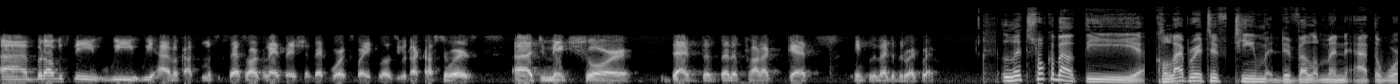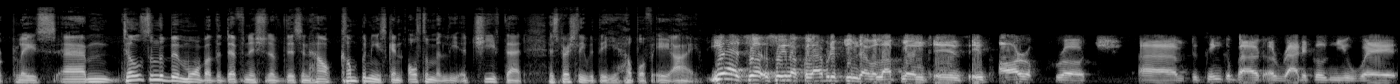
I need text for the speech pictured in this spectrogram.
Uh, but obviously, we, we have a customer success organization that works very closely with our customers uh, to make sure that the, that the product gets implemented the right way. Let's talk about the collaborative team development at the workplace. Um, tell us a little bit more about the definition of this and how companies can ultimately achieve that, especially with the help of AI. Yeah, so, so you know, collaborative team development is, is our approach um, to think about a radical new way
